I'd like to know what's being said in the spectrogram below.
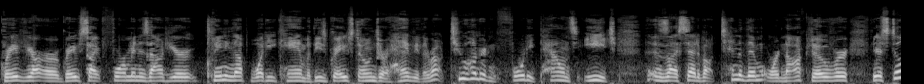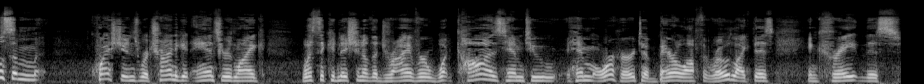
graveyard or gravesite foreman is out here cleaning up what he can, but these gravestones are heavy. They're about 240 pounds each. As I said, about 10 of them were knocked over. There's still some questions we're trying to get answered like what's the condition of the driver what caused him to him or her to barrel off the road like this and create this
